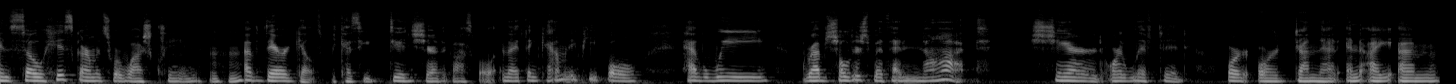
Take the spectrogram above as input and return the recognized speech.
And so his garments were washed clean of their guilt because he did share the gospel. And I think how many people have we rubbed shoulders with and not shared or lifted or or done that? And I um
